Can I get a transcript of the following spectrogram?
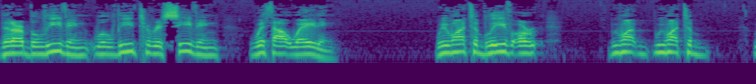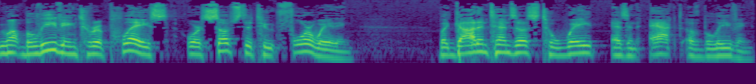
that our believing will lead to receiving without waiting. We want to believe or we want, we want to we want believing to replace or substitute for waiting. But God intends us to wait as an act of believing.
